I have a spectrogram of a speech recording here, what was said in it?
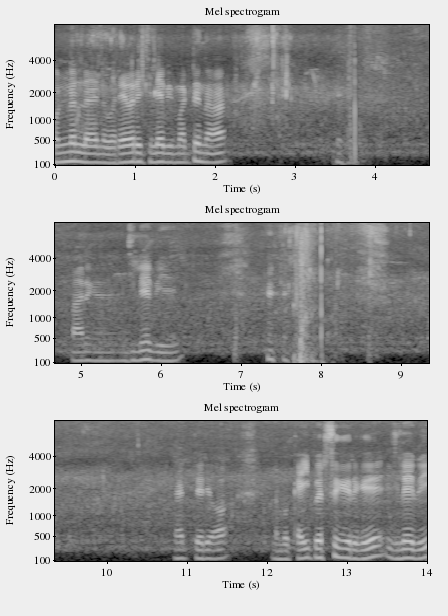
ஒன்றும் இல்லை இந்த ஒரே ஒரு ஜிலேபி மட்டும்தான். பாருங்க ஜிலேபி. எனக்கு தெரியும். நம்ம கை பெருசுக்கு இருக்குது ஜிலேபி.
